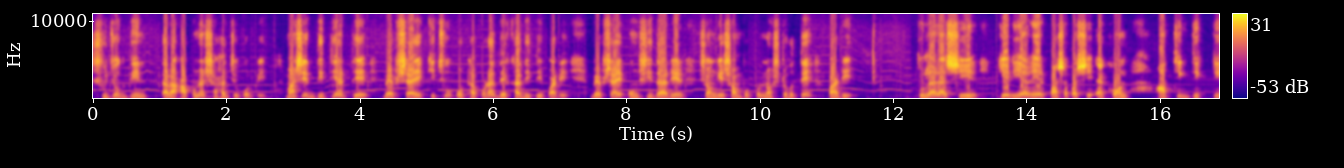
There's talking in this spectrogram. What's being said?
সুযোগ দিন, তারা আপনার সাহায্য করবে। মাসের দ্বিতীয়ার্ধে ব্যবসায়ে কিছু ওঠাপড়া দেখা দিতে পারে। ব্যবসায় অংশীদারের সঙ্গে সম্পর্ক নষ্ট হতে পারে। তুলা রাশির কেরিয়ারের পাশাপাশি এখন আর্থিক দিকটি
